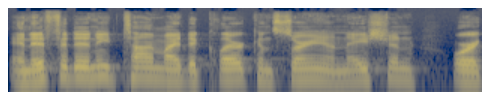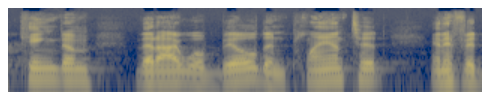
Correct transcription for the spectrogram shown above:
And if at any time I declare concerning a nation or a kingdom that I will build and plant it, and if it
